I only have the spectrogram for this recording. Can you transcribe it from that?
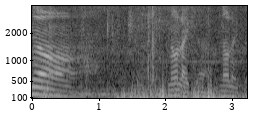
No. not like that. Not like that.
